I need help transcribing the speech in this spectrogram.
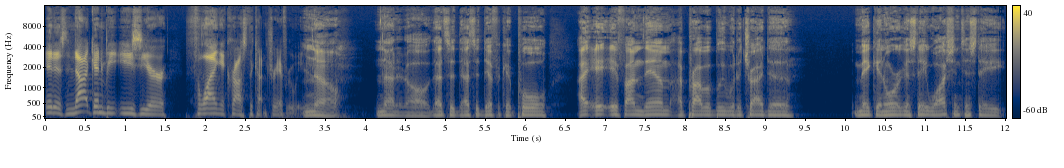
It is not going to be easier flying across the country every week. No, not at all. That's a that's a difficult pull. I if I'm them, I probably would have tried to make an Oregon State, Washington State,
